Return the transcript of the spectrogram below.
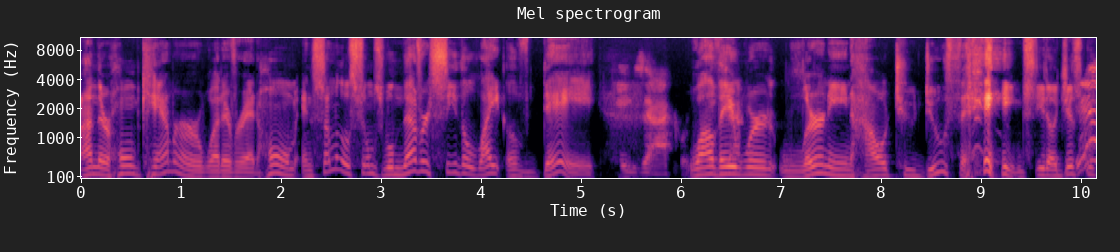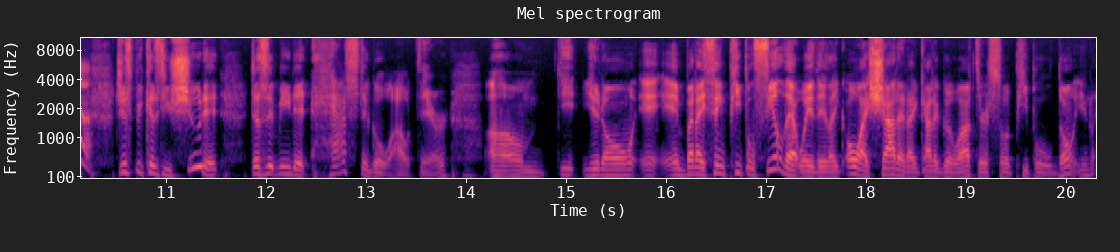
on their home camera or whatever at home, and some of those films will never see the light of day. Exactly. While exactly. they were learning how to do things, you know, just yeah. be, just because you shoot it doesn't mean it has to go out there. Um, you, you know, and, and but I think people feel that way. they're like, oh, I shot it, I got to go out there so people don't, you know.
